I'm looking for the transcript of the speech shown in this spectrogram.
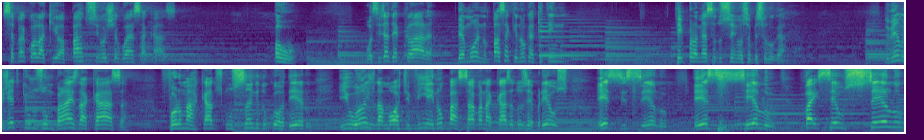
você vai colar aqui, ó, a paz do Senhor chegou a essa casa. Pô, você já declara, demônio, não passa aqui não, que aqui tem, tem promessa do Senhor sobre esse lugar. Do mesmo jeito que os umbrais da casa foram marcados com o sangue do cordeiro, e o anjo da morte vinha e não passava na casa dos hebreus, esse selo esse selo vai ser o selo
